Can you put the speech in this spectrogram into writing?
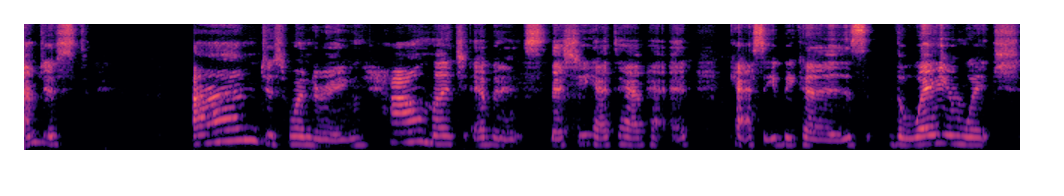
I'm just I'm just wondering how much evidence that she had to have had Cassie because the way in which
